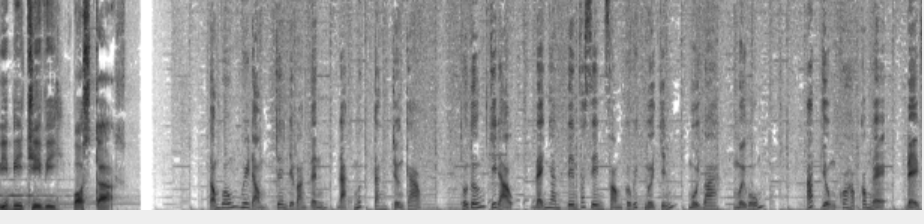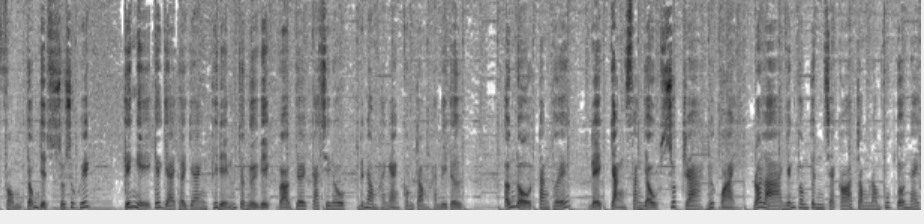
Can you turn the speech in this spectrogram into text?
BBTV Postcard Tổng vốn huy động trên địa bàn tỉnh đạt mức tăng trưởng cao. Thủ tướng chỉ đạo đẩy nhanh tiêm vaccine phòng COVID-19 mũi 3, mũi 4, áp dụng khoa học công nghệ để phòng chống dịch sốt xuất huyết, kiến nghị kéo dài thời gian thí điểm cho người Việt vào chơi casino đến năm 2024. Ấn Độ tăng thuế để chặn xăng dầu xuất ra nước ngoài. Đó là những thông tin sẽ có trong 5 phút tối nay,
